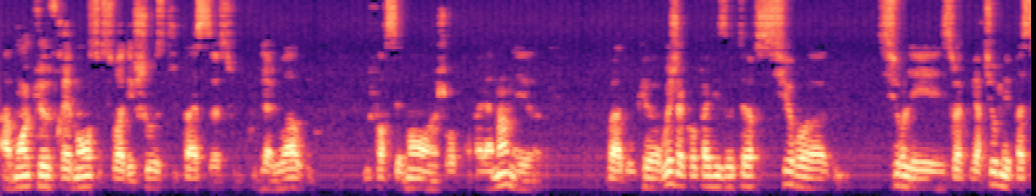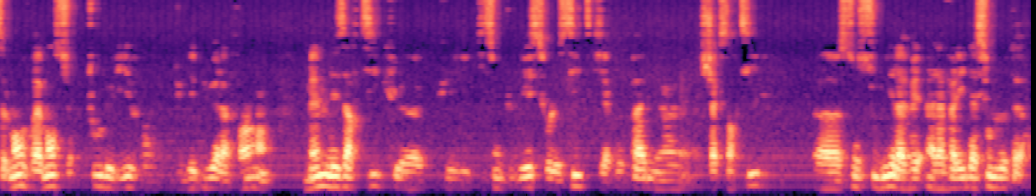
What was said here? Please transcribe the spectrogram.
À moins que vraiment ce soit des choses qui passent sous le coup de la loi ou, forcément je reprendrai la main. Mais voilà, donc oui, j'accompagne les auteurs sur sur les sur la couverture, mais pas seulement, vraiment sur tout le livre du début à la fin. Même les articles qui, sont publiés sur le site qui accompagnent euh, chaque sortie euh, sont soumis à la, à la validation de l'auteur.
